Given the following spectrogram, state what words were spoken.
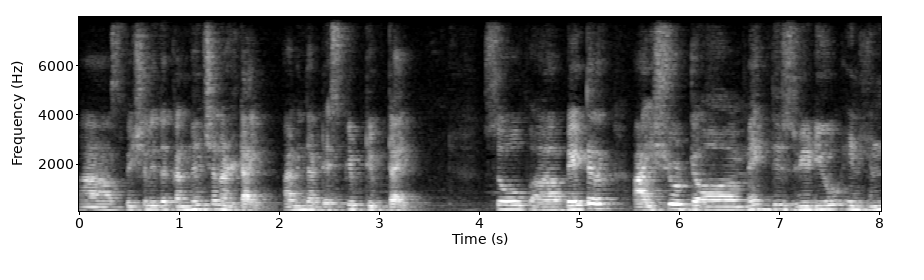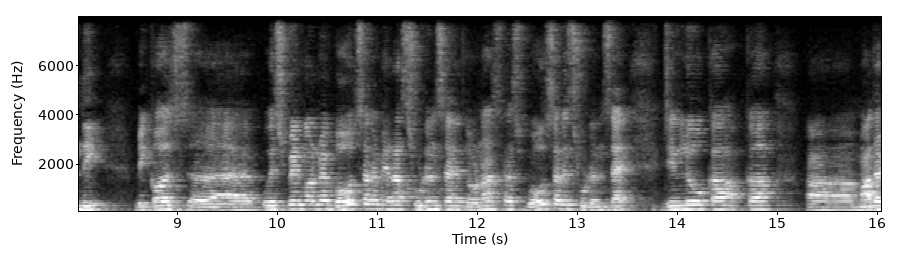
uh, especially the conventional type. I mean the descriptive type. So uh, better I should uh, make this video in Hindi because West Bengal में बहुत सारे मेरा स्टूडेंट्स है का बहुत सारे स्टूडेंट्स हैं जिन लोगों का आपका मदर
